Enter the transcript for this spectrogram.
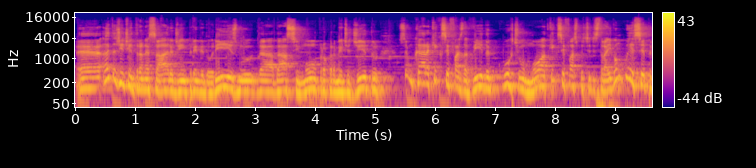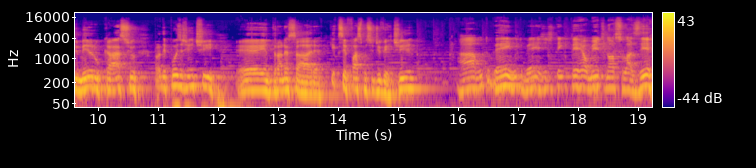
É, antes da gente entrar nessa área de empreendedorismo, da, da Simon propriamente dito, você é um cara, o que, que você faz da vida? Curte uma moto? O que, que você faz para se distrair? Vamos conhecer primeiro o Cássio, para depois a gente é, entrar nessa área. O que, que você faz para se divertir? Ah, muito bem, muito bem. A gente tem que ter realmente nosso lazer,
